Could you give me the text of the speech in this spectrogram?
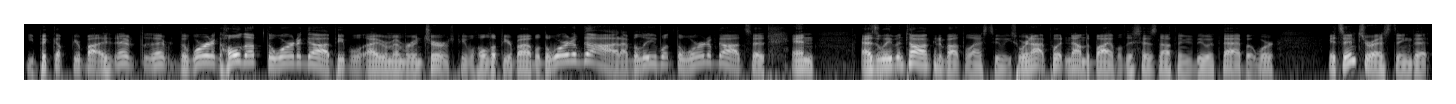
You pick up your Bible. The word. Hold up the word of God. People. I remember in church, people hold up your Bible. The word of God. I believe what the word of God says. And as we've been talking about the last two weeks, we're not putting down the Bible. This has nothing to do with that. But we're. It's interesting that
